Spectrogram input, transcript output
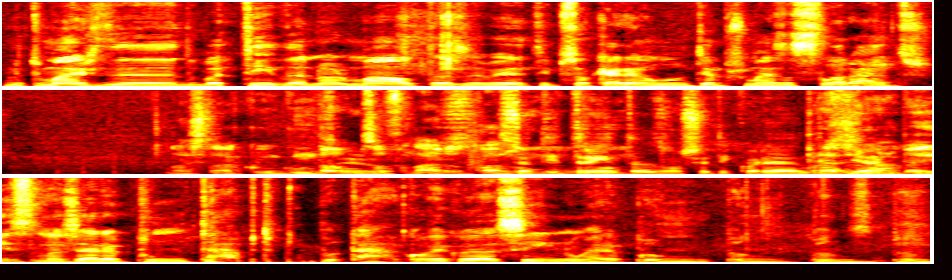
muito mais de, de batida normal, estás a ver? Tipo, só que eram tempos mais acelerados. Lá está, como estávamos a falar, quase 130, uns 140. Press Yeah. on bass, Mas era pum, tá, pum, pum, tá, qualquer coisa assim, não era pum, pum, pum, pum.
